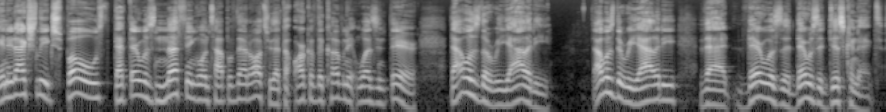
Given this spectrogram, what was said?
And it actually exposed that there was nothing on top of that altar, that the Ark of the Covenant wasn't there. That was the reality. That was the reality that there was a there was a disconnect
